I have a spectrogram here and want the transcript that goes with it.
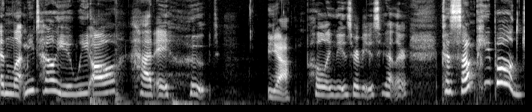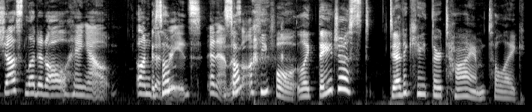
And let me tell you, we all had a hoot Yeah. pulling these reviews together because some people just let it all hang out on Some- Goodreads and Amazon. Some people like they just dedicate their time to like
